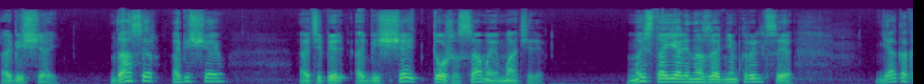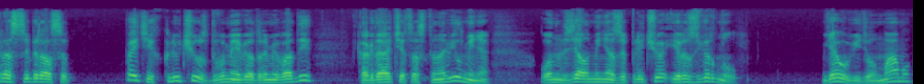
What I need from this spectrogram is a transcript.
«Обещай». «Да, сэр, обещаю». «А теперь обещай то же самое матери». Мы стояли на заднем крыльце. Я как раз собирался пойти к ключу с двумя ведрами воды — когда отец остановил меня, он взял меня за плечо и развернул. Я увидел маму.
